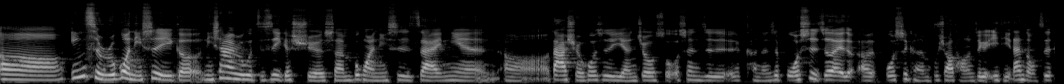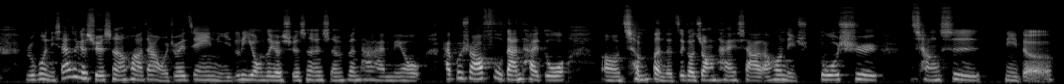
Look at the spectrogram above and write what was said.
呃，因此，如果你是一个，你现在如果只是一个学生，不管你是在念呃大学或是研究所，甚至可能是博士之类的，呃，博士可能不需要讨论这个议题，但总之，如果你现在是个学生的话，当然我就会建议你利用这个学生的身份，他还没有还不需要负担太多呃成本的这个状态下，然后你多去尝试。你的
